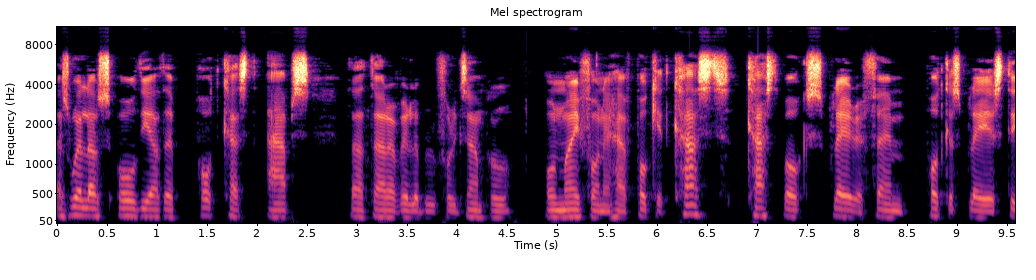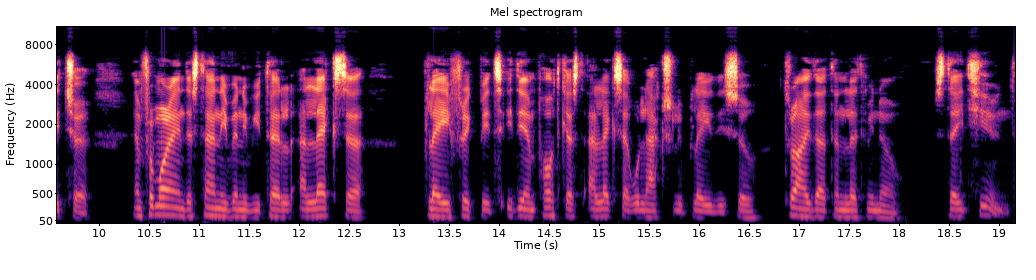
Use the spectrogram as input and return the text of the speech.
as well as all the other podcast apps that are available. For example, on my phone, I have Pocket Casts, Castbox, Player FM, Podcast Player, Stitcher. And from what I understand, even if you tell Alexa, play Freakbeats EDM podcast, Alexa will actually play this. So try that and let me know. Stay tuned.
